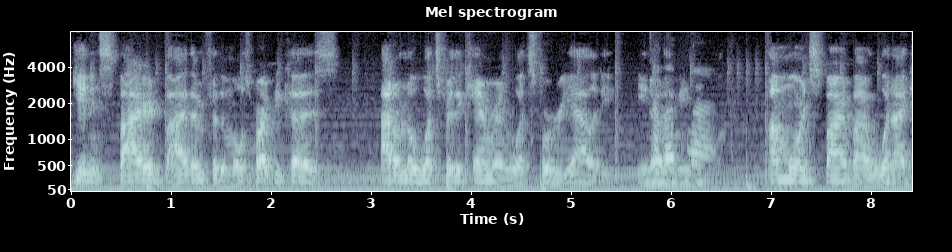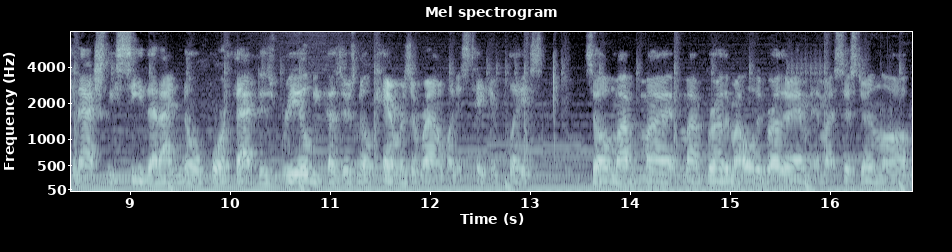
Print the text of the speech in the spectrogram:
get inspired by them for the most part because I don't know what's for the camera and what's for reality. You know what I mean? I'm more inspired by what I can actually see that I know for a fact is real because there's no cameras around when it's taking place. So my my, my brother, my older brother, and, and my sister-in-law,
